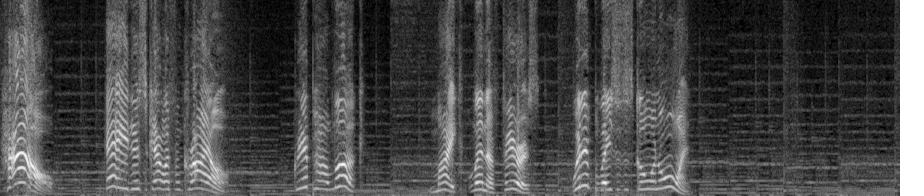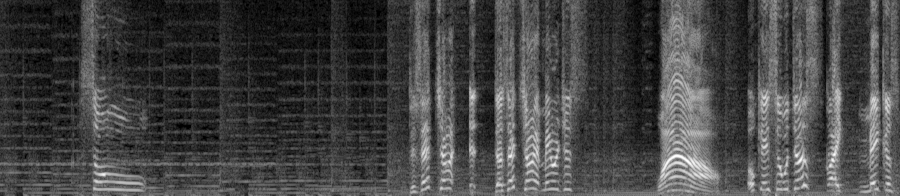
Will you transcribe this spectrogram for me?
How? Hey, there's Galuf and Krile. Grandpa, look. Mike, Lenna, Faris, what in blazes is going on? So, Does that giant does that giant mirror just Wow. Okay, so it does like make us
